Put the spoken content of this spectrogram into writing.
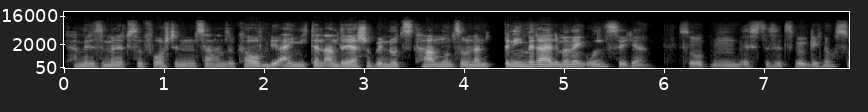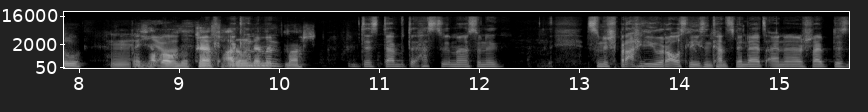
kann mir das immer nicht so vorstellen, Sachen zu kaufen, die eigentlich dann andere ja schon benutzt haben und so. Und dann bin ich mir da halt immer ein wenig unsicher. So, hm, ist das jetzt wirklich noch so? Hm. Ich Ja, habe auch noch keine man Erfahrung damit gemacht. Das, da, da hast du immer so eine, so eine Sprache, die du rauslesen kannst. Wenn da jetzt einer schreibt, das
